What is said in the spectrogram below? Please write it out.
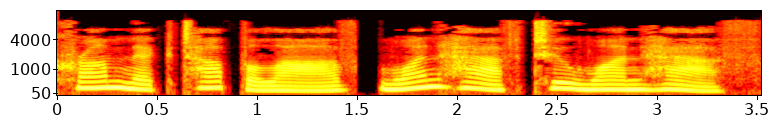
Kramnik Topalov, 1 half to 1 half.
